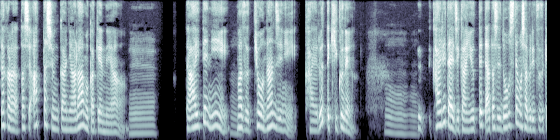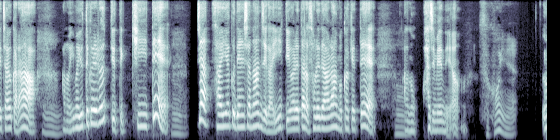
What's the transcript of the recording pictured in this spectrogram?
だから私会った瞬間にアラームかけんねやん。えで、相手にうん、まず今日何時に帰るって聞くねん。え。うん。うん。で帰りたい時間言ってて、私どうしても喋り続けちゃうから、うんあの、今言ってくれるって言って聞いて、うん。じゃあ最悪電車何時がいいって言われたらそれでアラームかけて、うんあ、の、始めんねやん。すごいね。う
